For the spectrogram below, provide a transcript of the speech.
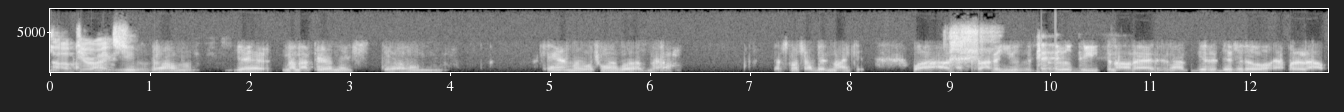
Uh, Pyramix. used um, yeah, no, not Pyramid. The, um, I can't remember which one it was now. That's much I didn't like it. Well, I, I tried to use it to do beats and all that, and I did it digital. I put it out.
